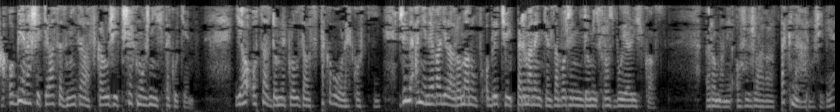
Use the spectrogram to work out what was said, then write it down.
a obě naše těla se zmítala v kaluži všech možných tekutin. Jeho ocas do mne klouzal s takovou lehkostí, že mi ani nevadil Romanův obličej permanentně zabořený do mých rozbujelých kost. Roman je ožužlával tak náruživě,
